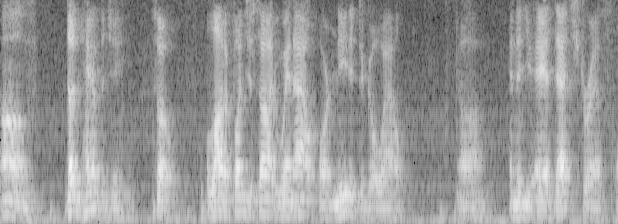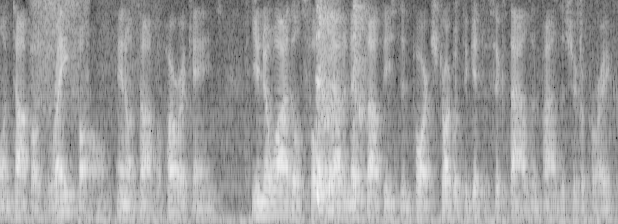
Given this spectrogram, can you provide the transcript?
Um, doesn't have the gene. So a lot of fungicide went out or needed to go out. Uh, and then you add that stress on top of rainfall and on top of hurricanes, you know why those folks down in that southeastern part struggle to get to 6,000 pounds of sugar per acre.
